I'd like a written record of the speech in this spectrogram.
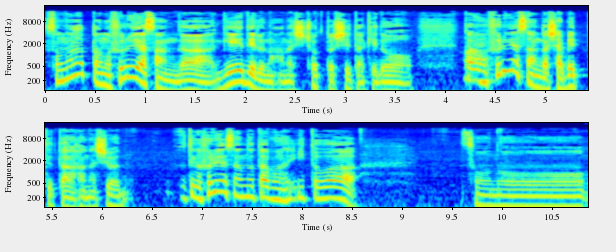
その後の古谷さんがゲーデルの話ちょっとしてたけど多分はい。古谷さんが喋ってた話は、てか古谷さんの多分意図はその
